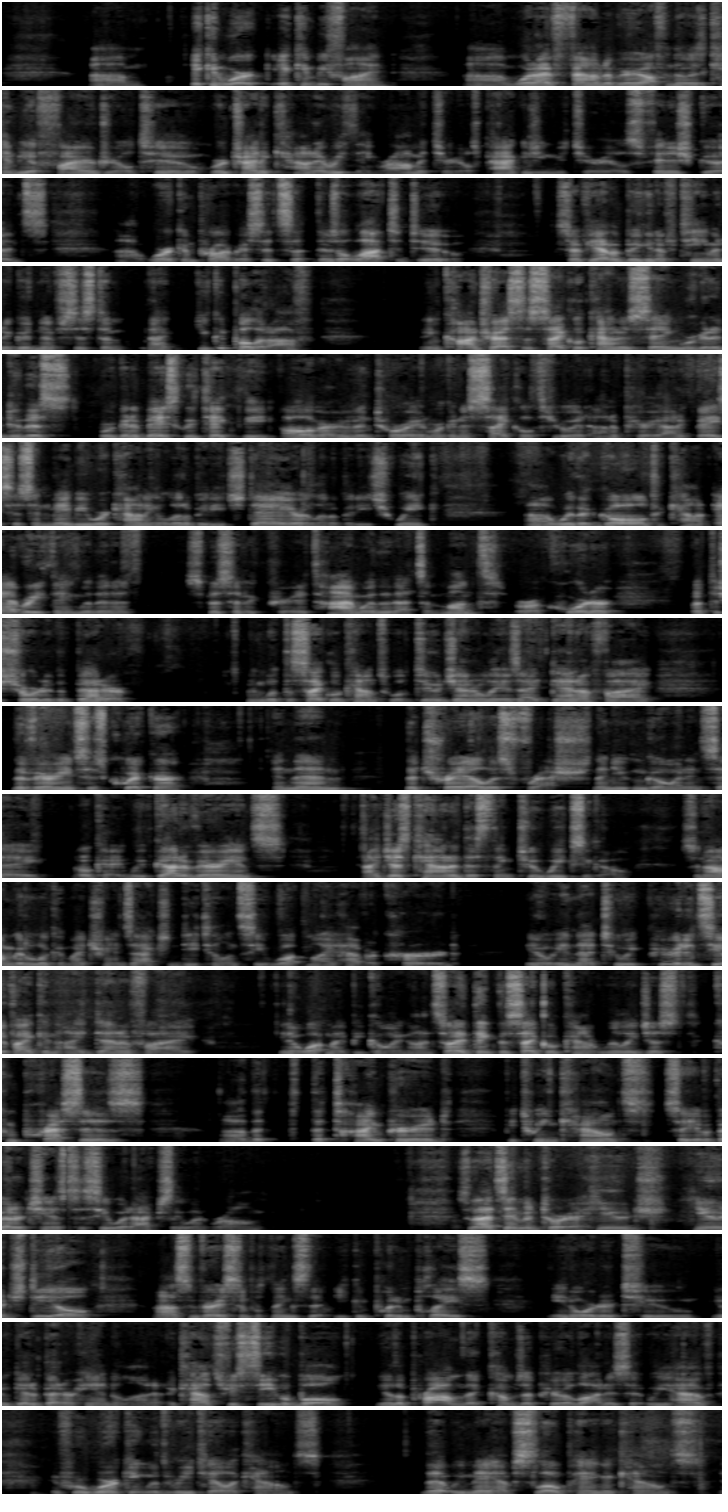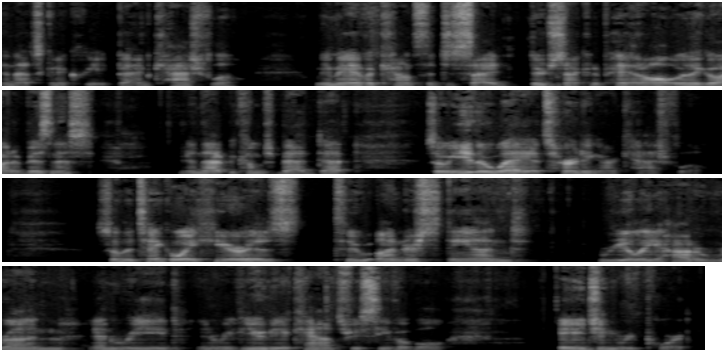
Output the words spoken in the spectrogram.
Um, it can work. It can be fine. Um, what I've found very often though is it can be a fire drill too. We're trying to count everything: raw materials, packaging materials, finished goods, uh, work in progress. It's there's a lot to do. So if you have a big enough team and a good enough system, you could pull it off. In contrast, the cycle count is saying we're going to do this we're going to basically take the all of our inventory and we're going to cycle through it on a periodic basis. And maybe we're counting a little bit each day or a little bit each week uh, with a goal to count everything within a specific period of time whether that's a month or a quarter but the shorter the better. And what the cycle counts will do generally is identify the variances quicker and then the trail is fresh. Then you can go in and say okay we've got a variance i just counted this thing two weeks ago so now I'm going to look at my transaction detail and see what might have occurred, you know, in that two week period and see if I can identify, you know, what might be going on. So I think the cycle count really just compresses uh, the the time period between counts, so you have a better chance to see what actually went wrong. So that's inventory, a huge huge deal. Uh, some very simple things that you can put in place in order to you know, get a better handle on it. Accounts receivable, you know, the problem that comes up here a lot is that we have, if we're working with retail accounts, that we may have slow paying accounts, and that's going to create bad cash flow. We may have accounts that decide they're just not going to pay at all, or they go out of business, and that becomes bad debt. So either way, it's hurting our cash flow. So the takeaway here is to understand really how to run and read and review the accounts receivable aging report.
